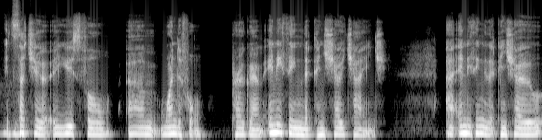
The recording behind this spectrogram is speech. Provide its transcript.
Mm-hmm. It's such a, a useful, um, wonderful program. Anything that can show change, uh, anything that can show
